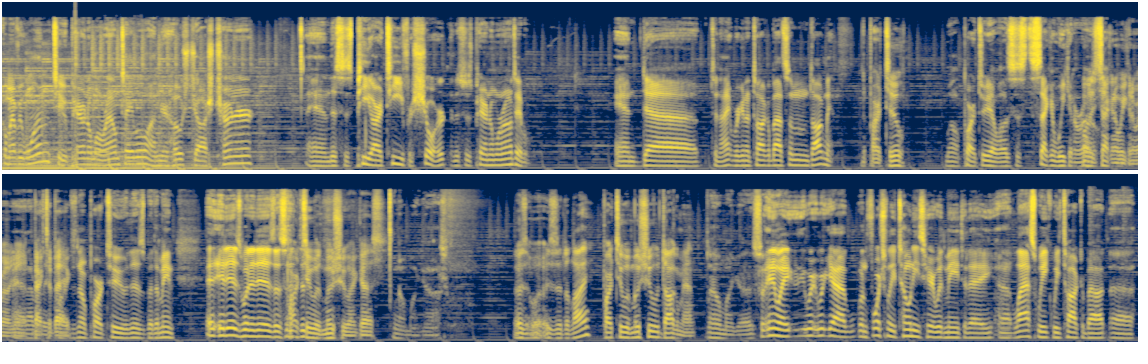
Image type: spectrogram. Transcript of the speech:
welcome everyone to Paranormal Roundtable. I'm your host, Josh Turner, and this is PRT for short. And this is Paranormal Roundtable. And uh, tonight we're going to talk about some Dogman. The part two. Well, part two, yeah, well, this is the second week in a row. Oh, the second week in a row, yeah, back really to a part- back. There's no part two of this, but I mean, it, it is what it is. Is Part the- two with Mushu, I guess. Oh my gosh. Is it, it a lie? Part two with Mushu, Dogman. Oh my god! So anyway, we're, we're, yeah. Unfortunately, Tony's here with me today. Uh, last week we talked about uh,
